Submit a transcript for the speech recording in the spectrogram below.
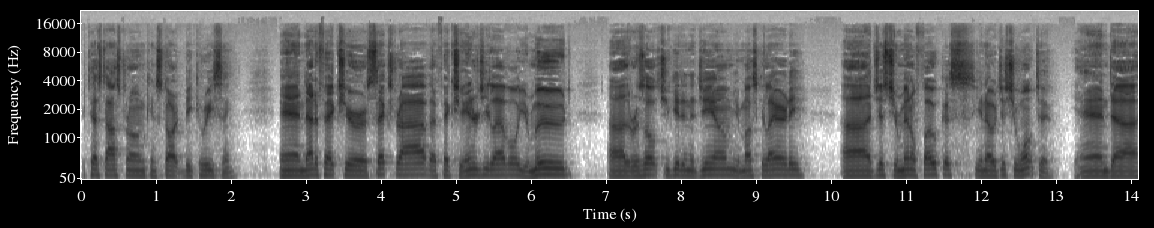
your testosterone can start decreasing. And that affects your sex drive, that affects your energy level, your mood, uh, the results you get in the gym, your muscularity, uh, just your mental focus, you know, just you want to. Yeah. And uh,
